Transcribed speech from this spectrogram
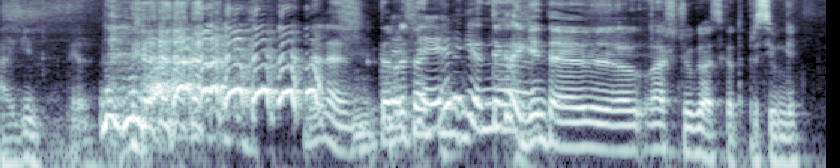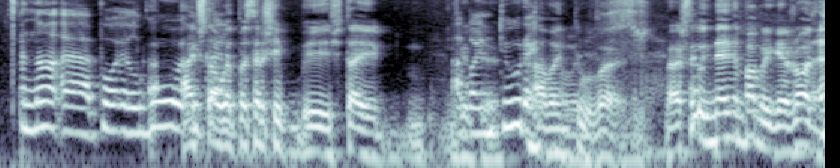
Ai, ginti. Ne, ne, ta prasme, irgi, nu- tikrai gintė, aš džiaugiuosi, kad tu prisijungi. Nu, e, po ilgų... Ačiū tau, kad pasirašai šitai... Avantūrai. Avantūrai. Aš tai net nepabaigė žodį.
